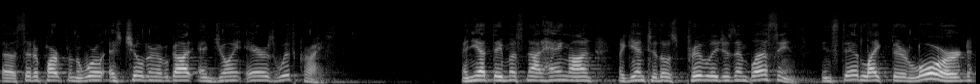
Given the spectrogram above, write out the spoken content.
uh, set apart from the world as children of God and joint heirs with Christ. And yet they must not hang on again to those privileges and blessings. Instead, like their Lord,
